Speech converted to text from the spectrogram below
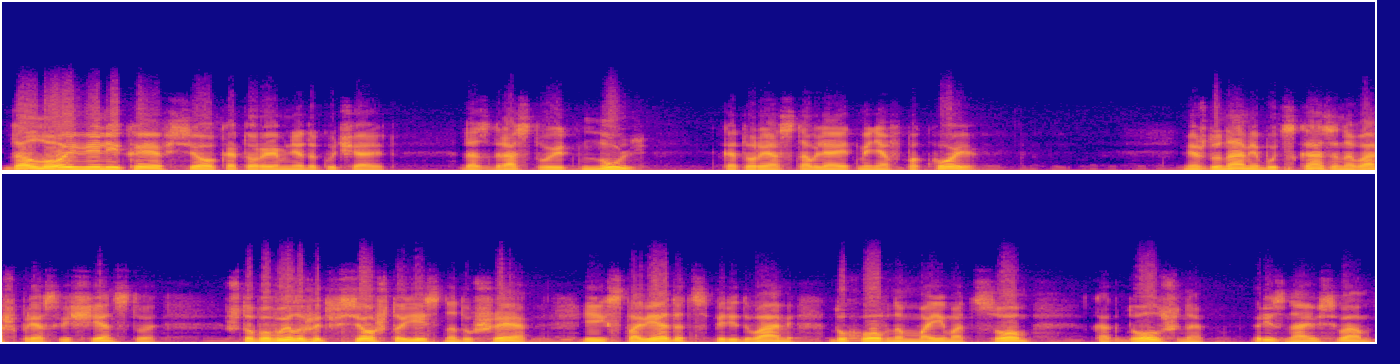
Долой великое все, которое мне докучает. Да здравствует нуль, который оставляет меня в покое. Между нами, будь сказано, ваше Преосвященство, чтобы выложить все, что есть на душе, и исповедаться перед вами, духовным моим отцом, как должно, признаюсь вам,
